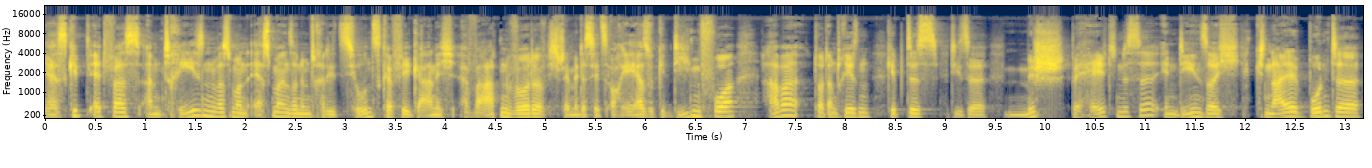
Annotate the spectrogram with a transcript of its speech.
Ja, es gibt etwas am Tresen, was man erstmal in so einem Traditionscafé gar nicht erwarten würde. Ich stelle mir das jetzt auch eher so gediegen vor, aber dort am Tresen gibt es diese Mischbehältnisse, in denen solch knallbunte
